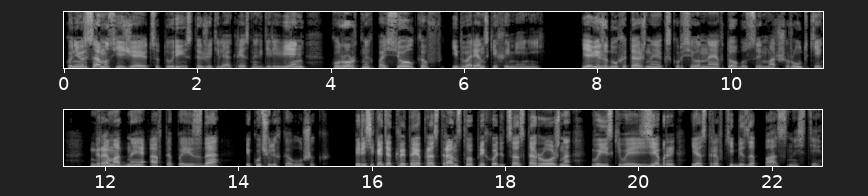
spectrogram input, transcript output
К универсаму съезжаются туристы, жители окрестных деревень, курортных поселков и дворянских имений. Я вижу двухэтажные экскурсионные автобусы, маршрутки, громадные автопоезда и кучу легковушек. Пересекать открытое пространство приходится осторожно, выискивая зебры и островки безопасности.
